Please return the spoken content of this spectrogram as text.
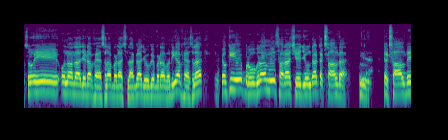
ਸੋ ਇਹ ਉਹਨਾਂ ਦਾ ਜਿਹੜਾ ਫੈਸਲਾ ਬੜਾ ਸ਼ਲਾਘਾਯੋਗ ਹੈ, ਬੜਾ ਵਧੀਆ ਫੈਸਲਾ ਕਿਉਂਕਿ ਇਹ ਪ੍ਰੋਗਰਾਮ ਹੀ ਸਾਰਾ 6 ਜੂਨ ਦਾ ਟਕਸਾਲ ਦਾ ਟਕਸਾਲ ਦੇ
